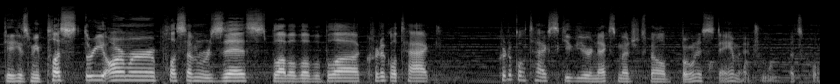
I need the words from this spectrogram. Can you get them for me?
Okay, gives me plus 3 armor, plus 7 resist, blah blah blah blah blah. Critical attack. Critical attacks give your next magic spell bonus damage. Ooh, that's cool.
